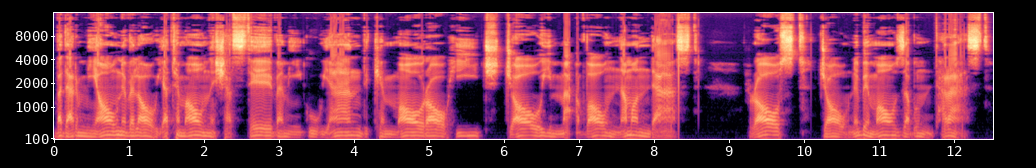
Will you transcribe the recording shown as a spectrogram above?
و در میان ولایت ما نشسته و می‌گویند که ما را هیچ جای معوا نمانده است. راست جانب ما زبونتر است.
